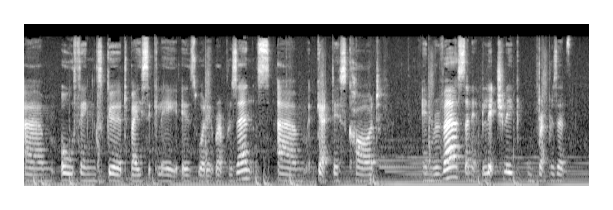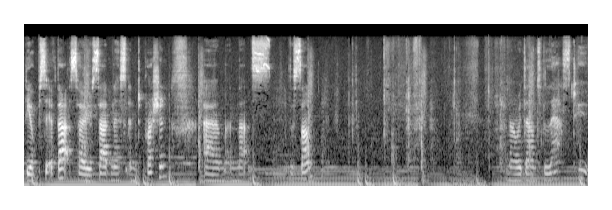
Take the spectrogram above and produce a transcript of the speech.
um, things good basically is what it represents. Um, get this card in reverse and it literally represents the opposite of that, so sadness and depression, um, and that's the sun. Now we're down to the last two.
